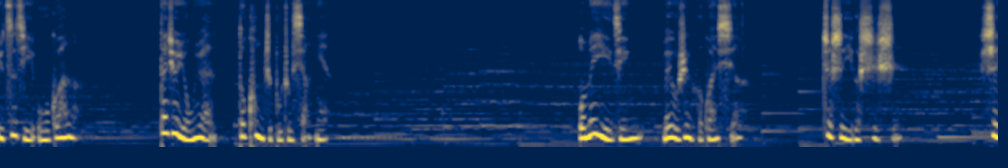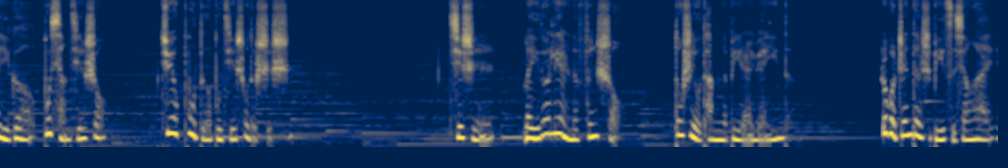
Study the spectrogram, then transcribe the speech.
与自己无关了，但却永远都控制不住想念。我们已经没有任何关系了，这是一个事实，是一个不想接受，却又不得不接受的事实。其实，每一对恋人的分手，都是有他们的必然原因的。如果真的是彼此相爱，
